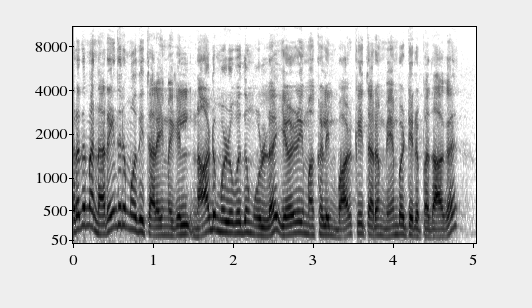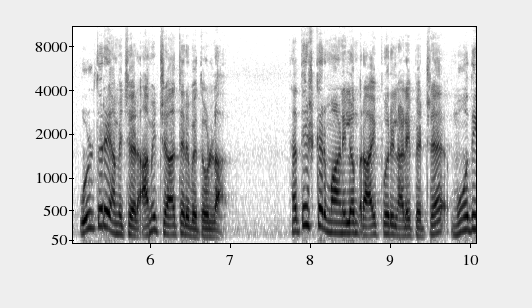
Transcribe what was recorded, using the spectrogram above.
பிரதமர் நரேந்திர மோடி தலைமையில் நாடு முழுவதும் உள்ள ஏழை மக்களின் வாழ்க்கை தரம் மேம்பட்டிருப்பதாக உள்துறை அமைச்சர் அமித்ஷா தெரிவித்துள்ளார். சத்தீஸ்கர் மாநிலம் ராய்ப்பூரில் நடைபெற்ற மோடி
